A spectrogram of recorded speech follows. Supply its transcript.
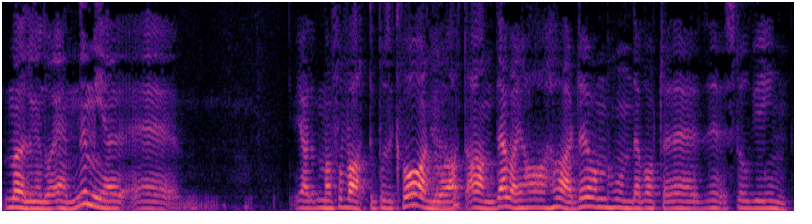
möjligen då ännu mer eh, ja, man får vatten på sig kvarn då. Ja. Att andra bara, jag hörde om hon där borta, det, det slog ju in.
